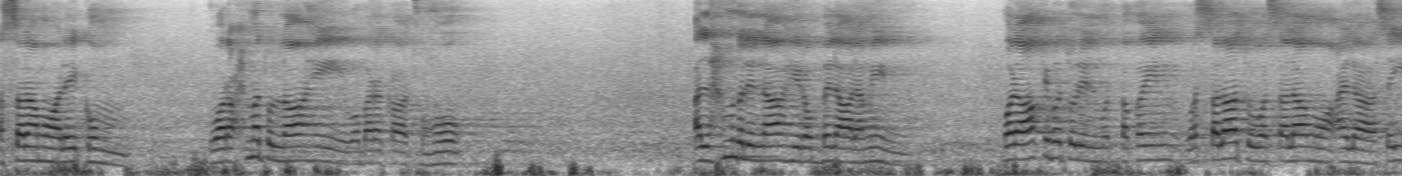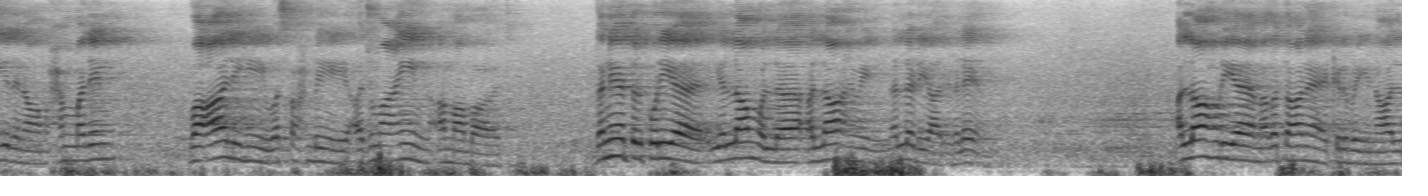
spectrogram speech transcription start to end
السلام عليكم ورحمة الله وبركاته الحمد لله رب العالمين والعاقبة للمتقين والصلاة والسلام على سيدنا محمد وآله وصحبه أجمعين أما بعد கண்ணியத்திற்குரிய எல்லாம் வல்ல அல்லாஹுவின் நல்லடியார்களே அல்லாஹுடைய மகத்தான கிருபையினால்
